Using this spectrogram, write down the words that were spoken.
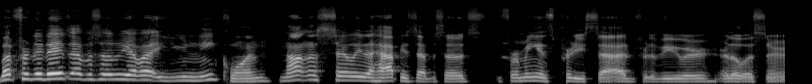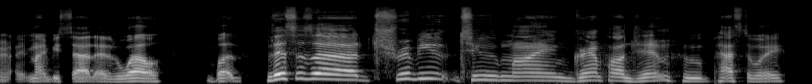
But for today's episode, we have a unique one. Not necessarily the happiest episodes. For me, it's pretty sad. For the viewer or the listener, it might be sad as well. But this is a tribute to my grandpa Jim, who passed away.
